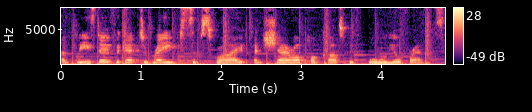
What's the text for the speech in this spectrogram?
And please don't forget to rate, subscribe, and share our podcast with all your friends.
